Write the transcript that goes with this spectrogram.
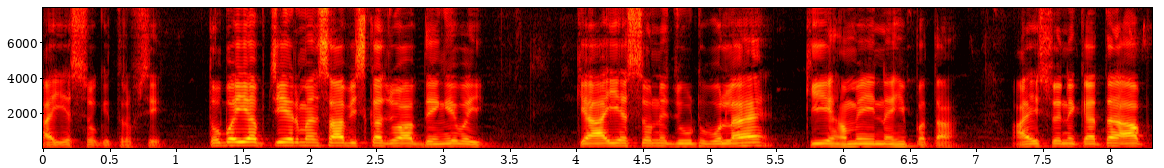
आईएसओ की तरफ़ से। तो भाई अब चेयरमैन साहब इसका जवाब देंगे भाई। क्या आईएसओ ने झूठ बोला है कि हमें नहीं पता? आईएसओ ने कहता है आप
